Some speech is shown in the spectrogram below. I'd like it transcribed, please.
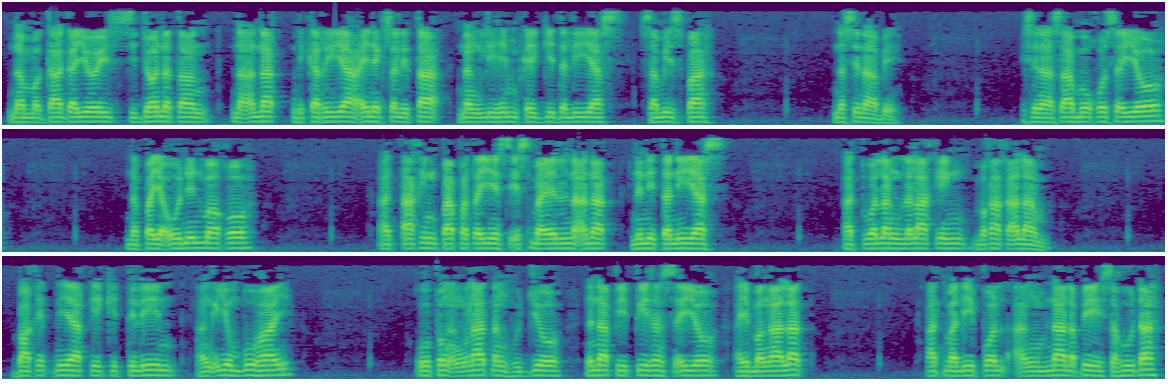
Na magkagayoy si Jonathan na anak ni Karia ay nagsalita ng lihim kay Gidalias sa Mizpa na sinabi, Isinasamo ko sa iyo na payaunin mo ako at aking papatayin si Ismael na anak ni Nitanias at walang lalaking makakaalam. Bakit niya kikitilin ang iyong buhay upang ang lahat ng Hudyo na napipisan sa iyo ay mangalat at malipol ang nalabi sa Huda?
